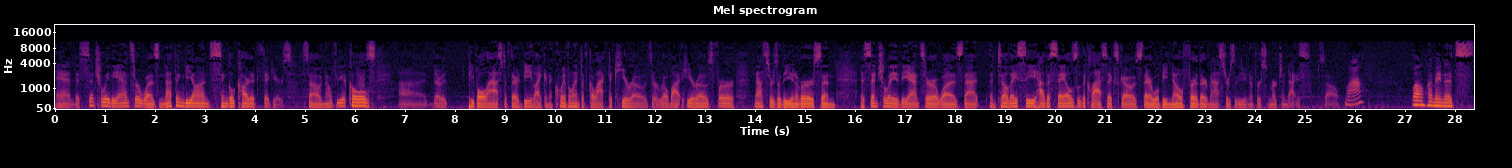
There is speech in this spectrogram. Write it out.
And essentially the answer was nothing beyond single-carded figures. So no vehicles. Uh, there, people asked if there'd be like an equivalent of Galactic Heroes or Robot Heroes for Masters of the Universe, and essentially the answer was that until they see how the sales of the classics goes, there will be no further Masters of the Universe merchandise. So, Wow. well, I mean, it's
